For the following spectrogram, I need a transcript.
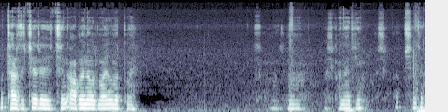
Bu tarz içeriği için abone olmayı unutmayın. Başka ne diyeyim? Başka bir şey de.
